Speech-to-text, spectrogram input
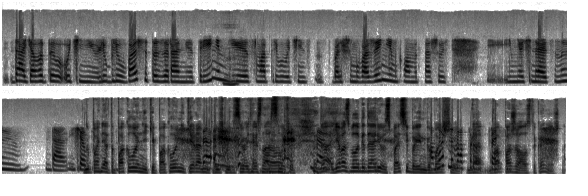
да, я вот э, очень люблю ваши тоже ранние тренинги, uh-huh. смотрю очень с большим уважением к вам отношусь, и, и мне очень нравится. Ну, да, еще... Ну, понятно, поклонники, поклонники Рами да. пришли сегодня с нас слушать. Да, я вас благодарю. Спасибо, Инга, а большое. Можно вопрос да, пожалуйста, конечно.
